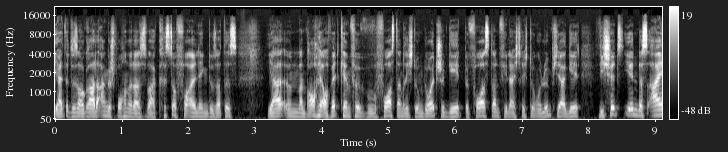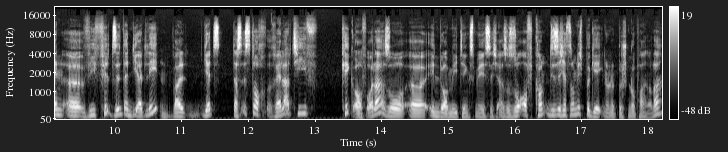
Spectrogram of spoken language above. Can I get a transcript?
ihr hattet es auch gerade angesprochen, oder das war Christoph vor allen Dingen, du sagtest, ja, ähm, man braucht ja auch Wettkämpfe, bevor es dann Richtung Deutsche geht, bevor es dann vielleicht Richtung Olympia geht. Wie schätzt ihr denn das ein? Äh, wie fit sind denn die Athleten? Weil jetzt, das ist doch relativ Kickoff, oder? So äh, Indoor-Meetings mäßig. Also so oft konnten die sich jetzt noch nicht begegnen und beschnuppern, oder?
